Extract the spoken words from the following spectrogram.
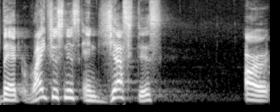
that righteousness and justice are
